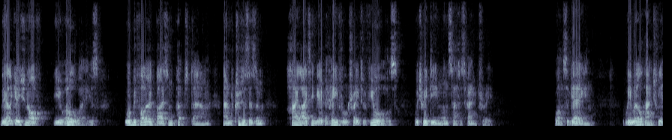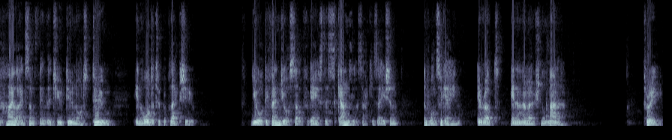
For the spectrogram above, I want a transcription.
The allegation of you always will be followed by some put down and criticism highlighting a behavioral trait of yours which we deem unsatisfactory. Once again, we will actually highlight something that you do not do in order to perplex you. You will defend yourself against this scandalous accusation and once again erupt in an emotional manner. 3.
